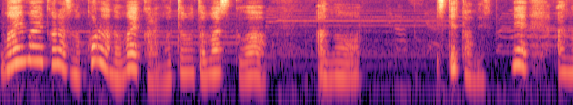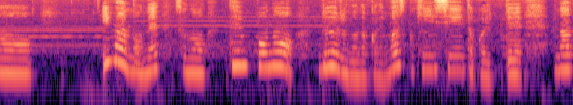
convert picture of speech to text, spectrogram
前々から、そのコロナの前からもともとマスクは、あの、してたんです。で、あの、今のね、その店舗のルールの中でマスク禁止とか言ってなっ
